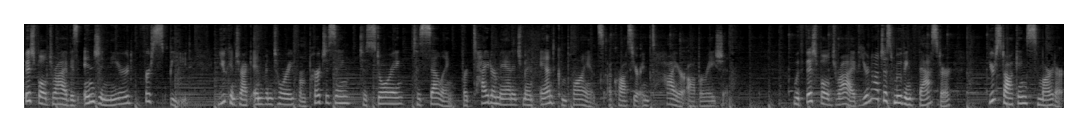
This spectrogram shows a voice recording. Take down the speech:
Fishbowl Drive is engineered for speed. You can track inventory from purchasing to storing to selling for tighter management and compliance across your entire operation. With Fishbowl Drive, you're not just moving faster, you're stocking smarter.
